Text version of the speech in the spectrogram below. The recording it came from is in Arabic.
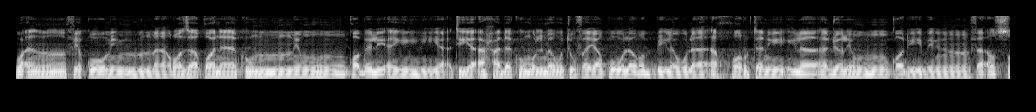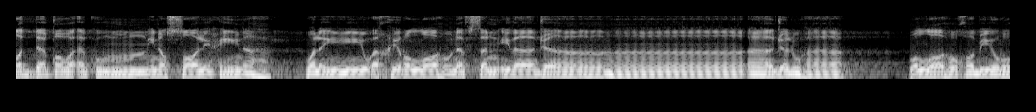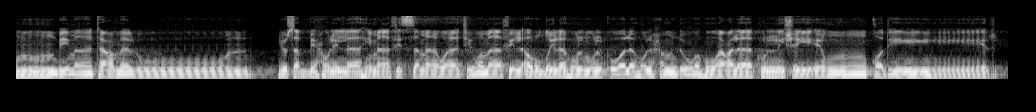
وأنفقوا مما رزقناكم من قبل أن يأتي أحدكم الموت فيقول رب لولا أخرتني إلى أجل قريب فأصدق وأكن من الصالحين. ولن يؤخر الله نفسا إذا جاء أجلها. والله خبير بما تعملون. يسبح لله ما في السماوات وما في الأرض له الملك وله الحمد وهو على كل شيء قدير.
